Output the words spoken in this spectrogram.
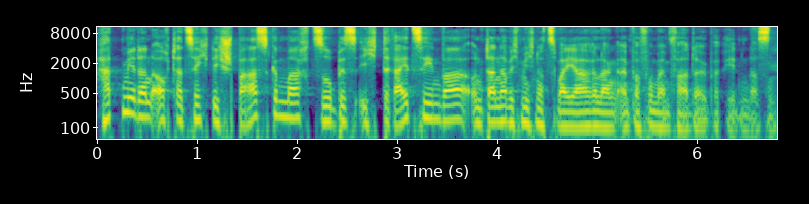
hat mir dann auch tatsächlich Spaß gemacht, so bis ich 13 war und dann habe ich mich noch zwei Jahre lang einfach von meinem Vater überreden lassen.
